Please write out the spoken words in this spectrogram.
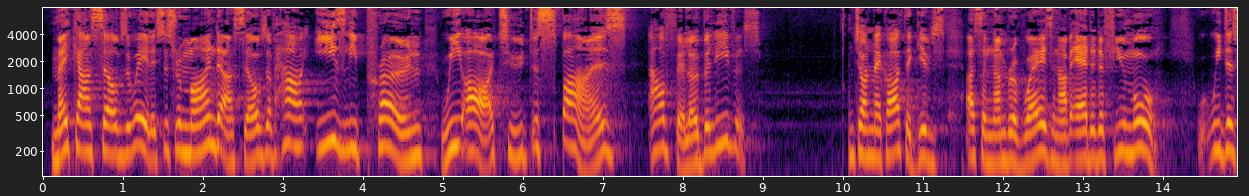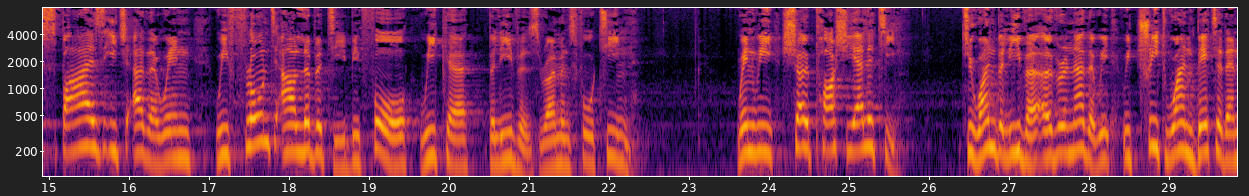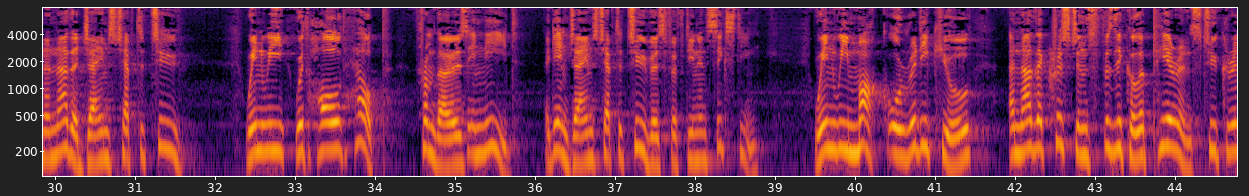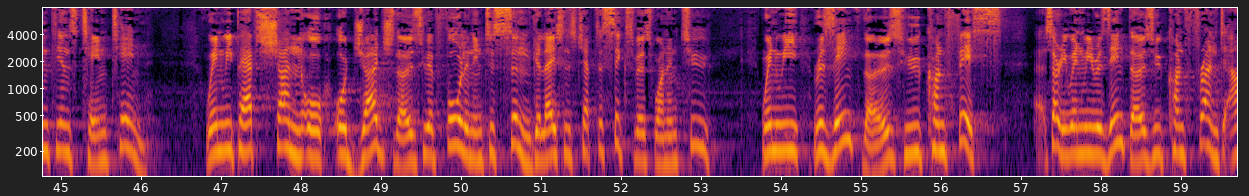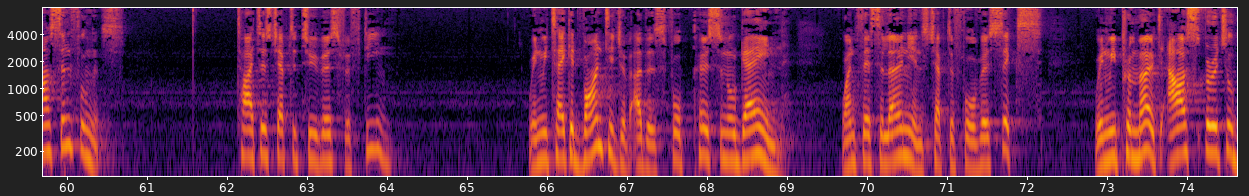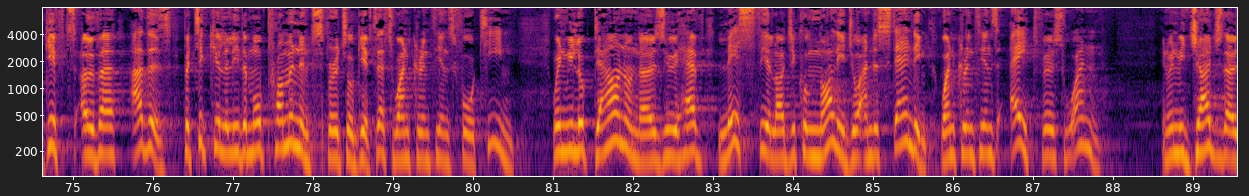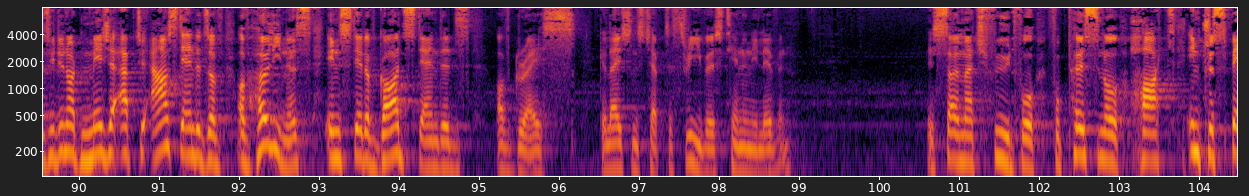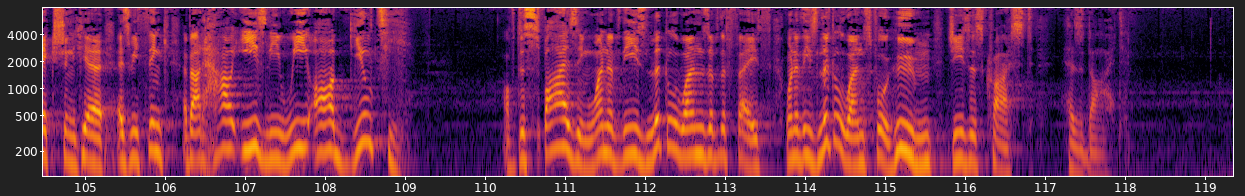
make ourselves aware. Let's just remind ourselves of how easily prone we are to despise our fellow believers. John MacArthur gives us a number of ways, and I've added a few more. We despise each other when we flaunt our liberty before weaker believers. Romans 14 when we show partiality to one believer over another. We, we treat one better than another, James chapter 2. When we withhold help from those in need. Again, James chapter 2 verse 15 and 16. When we mock or ridicule another Christian's physical appearance, 2 Corinthians 10:10. When we perhaps shun or, or judge those who have fallen into sin, Galatians chapter 6 verse 1 and 2. When we resent those who confess, uh, sorry, when we resent those who confront our sinfulness. Titus chapter 2 verse 15. When we take advantage of others for personal gain. 1 Thessalonians chapter 4 verse 6. When we promote our spiritual gifts over others, particularly the more prominent spiritual gifts. That's 1 Corinthians 14. When we look down on those who have less theological knowledge or understanding. 1 Corinthians 8 verse 1. And when we judge those who do not measure up to our standards of, of holiness instead of God's standards of grace. Galatians chapter 3 verse 10 and 11. There's so much food for, for personal heart introspection here as we think about how easily we are guilty of despising one of these little ones of the faith, one of these little ones for whom Jesus Christ has died.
